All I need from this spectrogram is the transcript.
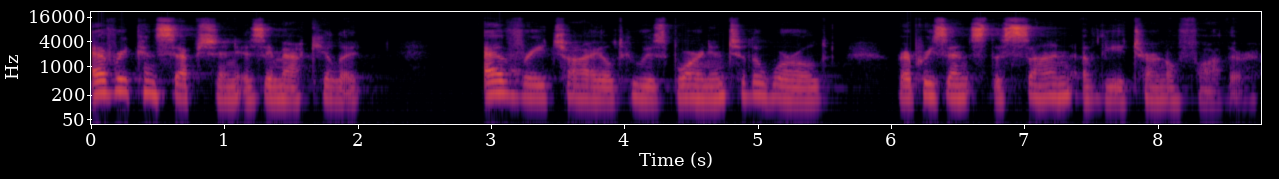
Every conception is immaculate. Every child who is born into the world represents the Son of the Eternal Father.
